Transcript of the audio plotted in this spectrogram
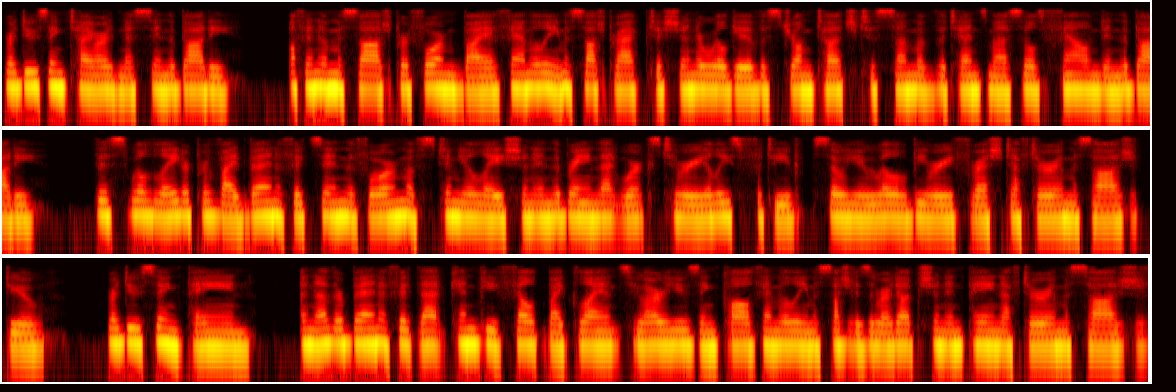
Reducing tiredness in the body. Often, a massage performed by a family massage practitioner will give a strong touch to some of the tense muscles found in the body. This will later provide benefits in the form of stimulation in the brain that works to release fatigue, so you will be refreshed after a massage. 2. Reducing pain. Another benefit that can be felt by clients who are using call family massage is a reduction in pain after a massage.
